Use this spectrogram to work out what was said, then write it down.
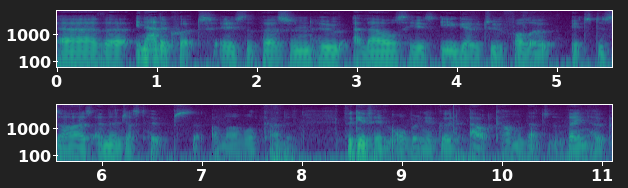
uh, the inadequate, is the person who allows his ego to follow its desires and then just hopes that Allah will kind of forgive him or bring a good outcome. That's vain hope.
